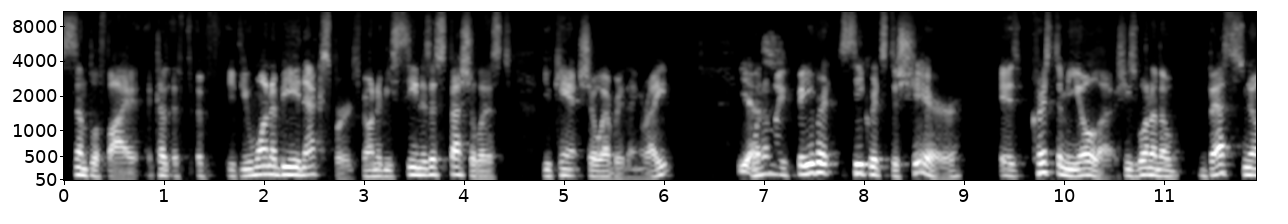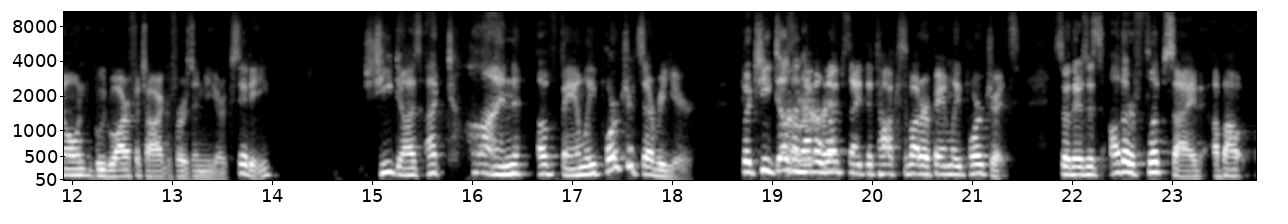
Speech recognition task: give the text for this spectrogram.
simplify because if, if if you want to be an expert, if you want to be seen as a specialist, you can't show everything, right? yes One of my favorite secrets to share is Christa Meola. She's one of the best known boudoir photographers in New York City. She does a ton of family portraits every year, but she doesn't have a website that talks about her family portraits. So there's this other flip side about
